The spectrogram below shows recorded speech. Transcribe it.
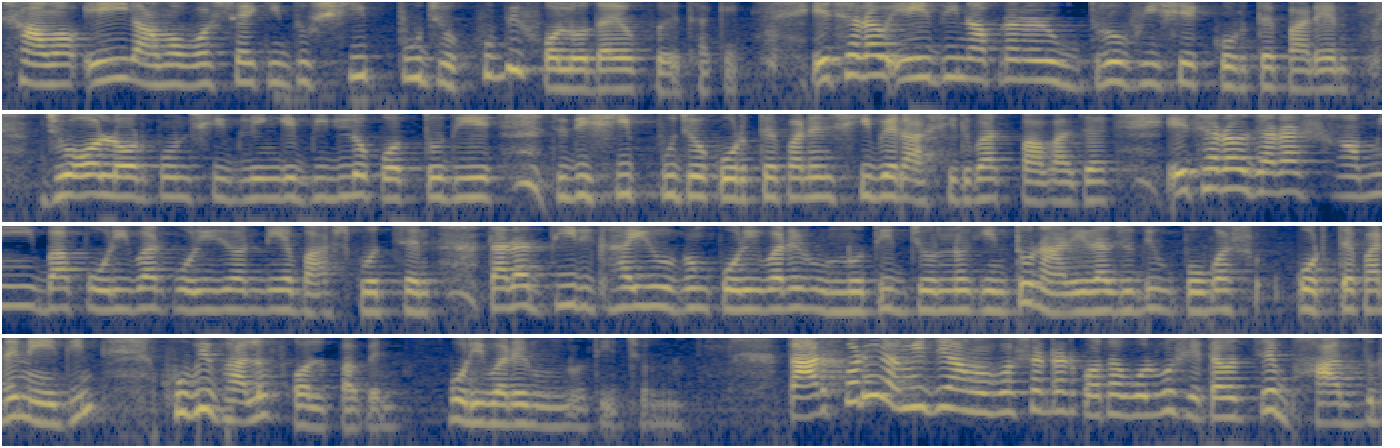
সামা- এই অমাবস্যায় কিন্তু শিব পুজো খুবই ফলদায়ক হয়ে থাকে। এছাড়াও এই দিন আপনারা রুদ্রাভিষেক করতে পারেন, জল অর্পণ, শিবলিঙ্গে বিল্লপত্র দিয়ে যদি শিব পুজো করতে পারেন, শিবের আশীর্বাদ পাওয়া যায়। এছাড়াও যারা স্বামী বা পরিবার, পরিজন নিয়ে বাস করছেন, তারা দীর্ঘায়ু এবং পরিবারের উন্নতির জন্য কিন্তু নারীরা যদি উপবাস করতে পারেন এই দিন, খুবই ভালো ফল পাবেন পরিবারের উন্নতির জন্য। তারপরে আমি যে অমাবস্যাটার কথা বলব সেটা হচ্ছে ভাদ্র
